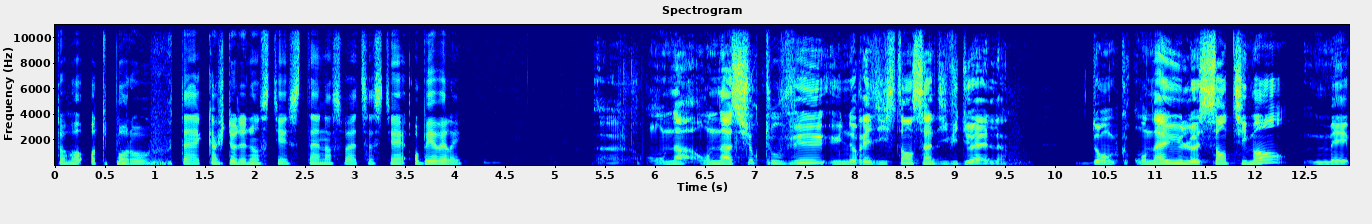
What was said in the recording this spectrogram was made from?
toho odporu v té každodennosti jste na své cestě objevili? Euh, on, a, on a surtout vu une résistance individuelle. Donc on a eu le sentiment, mais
